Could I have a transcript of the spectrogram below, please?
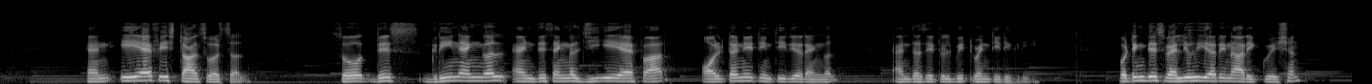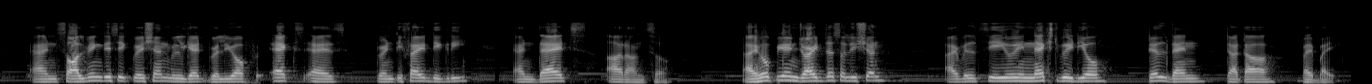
and AF is transversal. So this green angle and this angle GAF are alternate interior angle and thus it will be 20 degree. Putting this value here in our equation and solving this equation will get value of x as 25 degree and that's our answer. I hope you enjoyed the solution. I will see you in next video. Till then, tata, bye bye.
